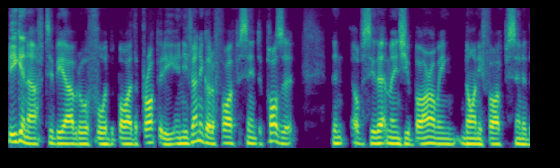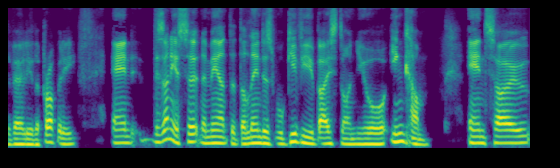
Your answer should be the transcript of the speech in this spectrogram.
big enough to be able to afford to buy the property. And you've only got a 5% deposit, then obviously that means you're borrowing 95% of the value of the property. And there's only a certain amount that the lenders will give you based on your income. And so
